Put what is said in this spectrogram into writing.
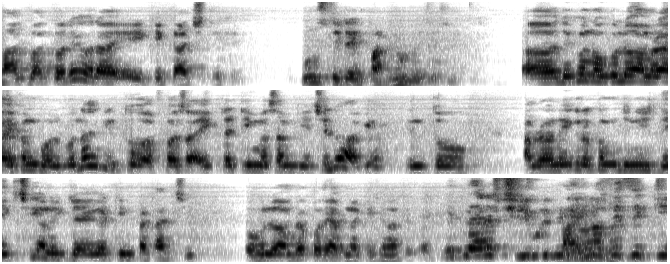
ভাগ ভাগ করে ওরা এই কাজ থেকে। কোন স্টেটে পাঠানো হয়েছে? দেখুন ওগুলো আমরা এখন বলব না কিন্তু অফকোর্স একটা টিম আসাম গিয়েছিল আগে কিন্তু আমরা অনেক রকম জিনিস দেখছি অনেক জায়গায় টিম পাঠাচ্ছি ওগুলো আমরা পরে আপনাকে জানাতে পারি কি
